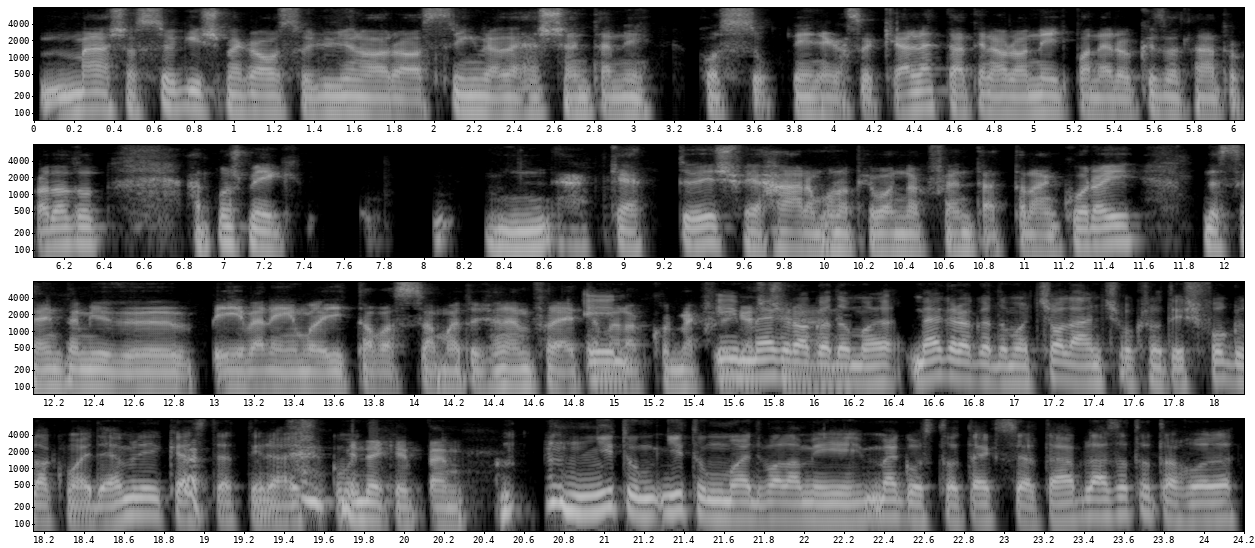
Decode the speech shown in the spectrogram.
más a szög is, meg ahhoz, hogy ugyanarra a stringre lehessen tenni hosszú. Lényeg az, hogy kellett, tehát én arra a négy panelről között látok adatot. Hát most még kettő és fél, három hónapja vannak fent, tehát talán korai, de szerintem jövő év elején, vagy itt tavasszal majd, hogyha nem felejtem én, el, akkor meg Én megragadom a, megragadom a csaláncsokratot, és foglak majd emlékeztetni rá, és akkor Mindenképpen. Nyitunk, nyitunk majd valami megosztott Excel táblázatot, ahol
